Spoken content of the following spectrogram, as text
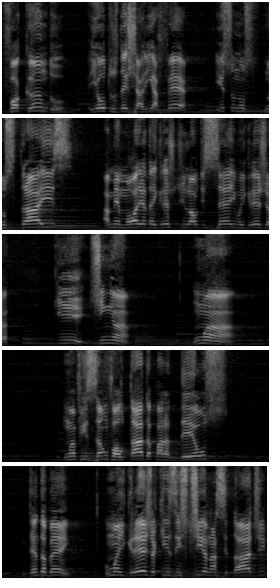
focando e outros deixaria a fé, isso nos, nos traz a memória da igreja de Laodiceia, uma igreja que tinha uma, uma visão voltada para Deus, entenda bem, uma igreja que existia na cidade,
